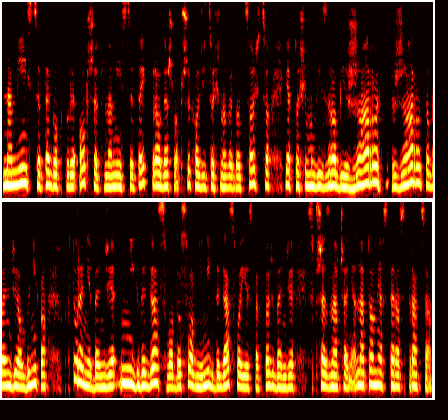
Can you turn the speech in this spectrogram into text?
na miejsce tego, który odszedł, na miejsce tej, która odeszła, przychodzi coś nowego, coś, co, jak to się mówi, zrobi żar. Żar to będzie ognicho, które nie będzie nigdy gasło, dosłownie nigdy gasło jest to ktoś będzie z przeznaczenia. Natomiast teraz praca,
